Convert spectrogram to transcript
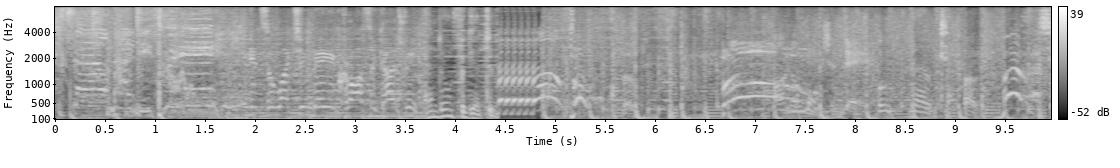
XL 93. It's election day across the country. And don't forget to vote. Vote. Vote. Vote. vote. On election day. Vote. Vote. Vote. Vote.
